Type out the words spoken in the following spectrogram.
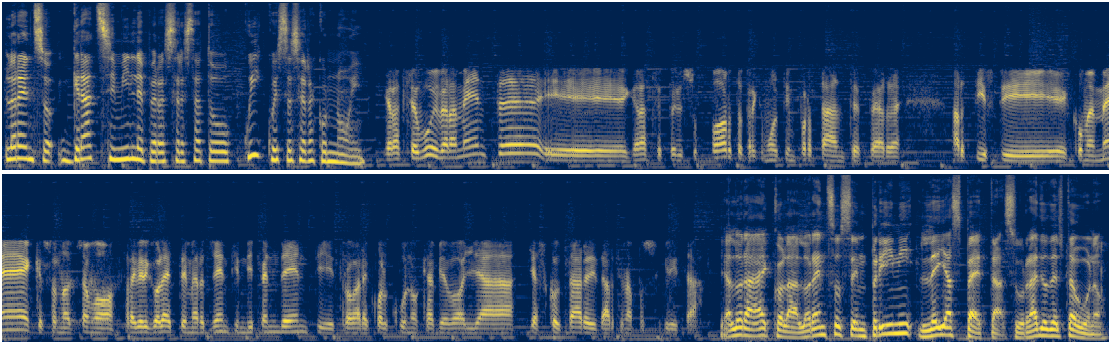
Lorenzo, grazie mille per essere stato qui questa sera con noi. Grazie a voi veramente e grazie per il supporto perché è molto importante per artisti come me che sono diciamo tra virgolette emergenti indipendenti trovare qualcuno che abbia voglia di ascoltare e di darti una possibilità E allora eccola, Lorenzo Semprini, lei aspetta su Radio Delta 1.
